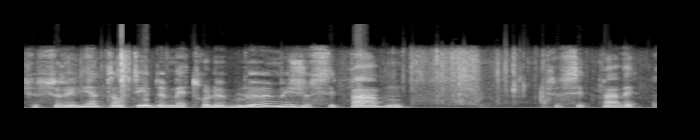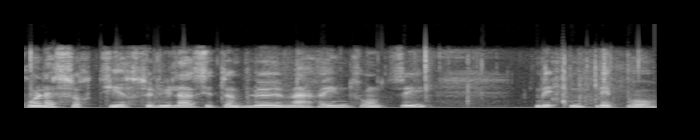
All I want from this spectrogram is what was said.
Je serais bien tentée de mettre le bleu, mais je sais pas. Je sais pas avec quoi la sortir. Celui-là, c'est un bleu marine foncé, mais il me plaît pas.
